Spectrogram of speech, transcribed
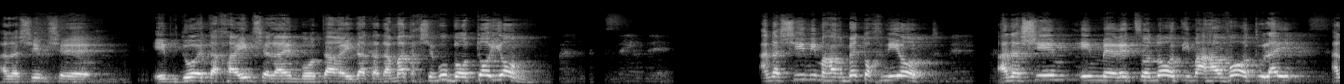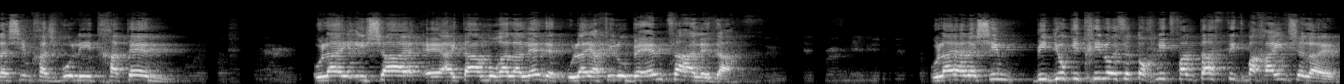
אנשים ש... איבדו את החיים שלהם באותה רעידת אדמה. תחשבו באותו יום. אנשים עם הרבה תוכניות, אנשים עם רצונות, עם אהבות, אולי אנשים חשבו להתחתן, אולי אישה אה, הייתה אמורה ללדת, אולי אפילו באמצע הלידה. אולי אנשים בדיוק התחילו איזו תוכנית פנטסטית בחיים שלהם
